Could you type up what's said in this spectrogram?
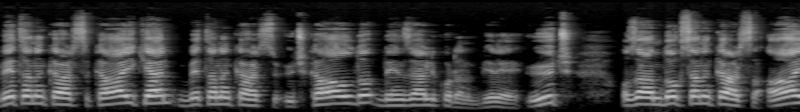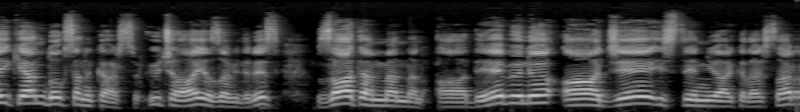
Beta'nın karşısı k iken beta'nın karşısı 3k oldu. Benzerlik oranı 1'e 3. O zaman 90'ın karşısı a iken 90'ın karşısı 3a yazabiliriz. Zaten benden AD bölü AC isteniyor arkadaşlar.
